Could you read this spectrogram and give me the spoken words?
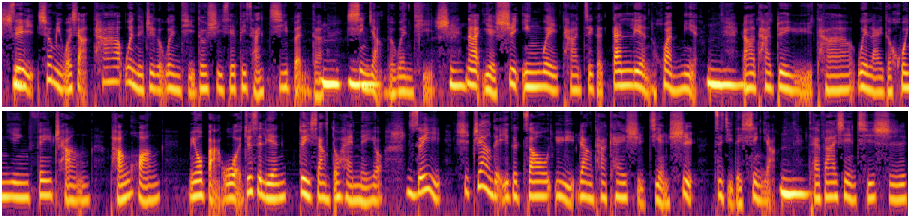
所以秀敏，我想他问的这个问题都是一些非常基本的信仰的问题。嗯嗯、是，那也是因为他这个单恋幻灭，嗯，然后他对于他未来的婚姻非常彷徨。没有把握，就是连对象都还没有，所以是这样的一个遭遇，让他开始检视自己的信仰，嗯，才发现其实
